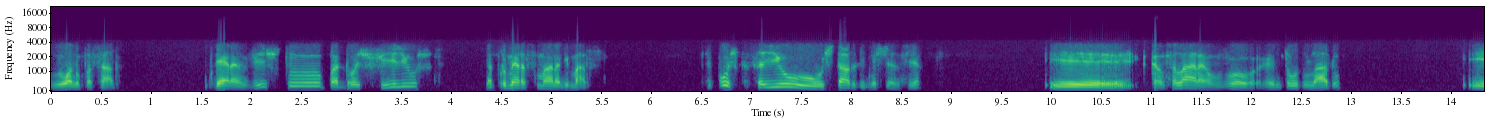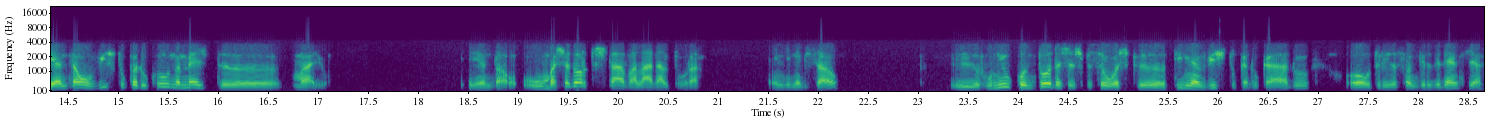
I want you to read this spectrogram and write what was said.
no ano passado. deram visto para dois filhos na primeira semana de março. Depois que saiu o estado de emergência, e cancelaram o voo em todo lado, e então o visto caducou no mês de maio. E então, o embaixador que estava lá na altura, em Guiné-Bissau, reuniu com todas as pessoas que tinham visto caducado ou autorização de residência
